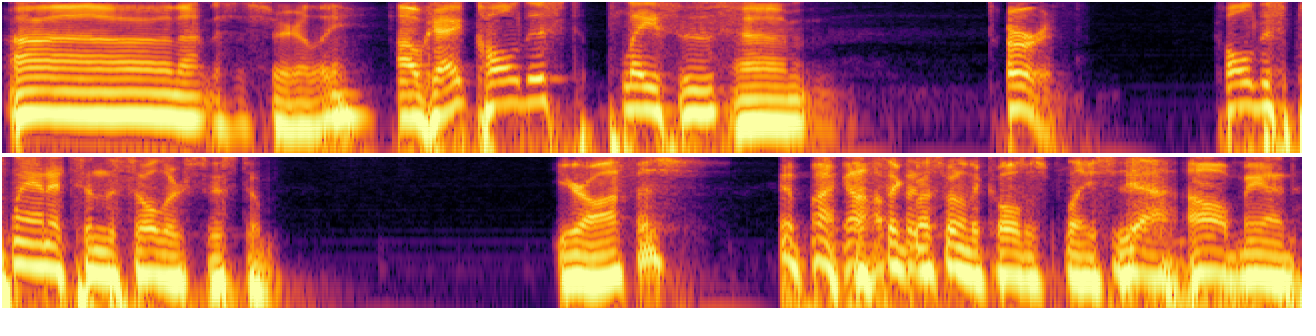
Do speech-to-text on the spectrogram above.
Uh, not necessarily. Okay, coldest places, Um, Earth. Coldest planets in the solar system. your office. My That's, like, office. that's one of the coldest places. Yeah. Oh man,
